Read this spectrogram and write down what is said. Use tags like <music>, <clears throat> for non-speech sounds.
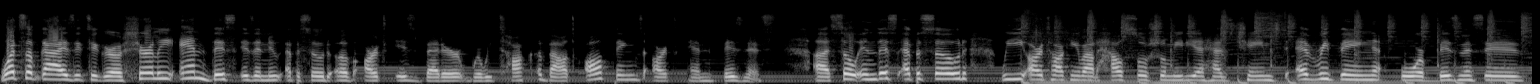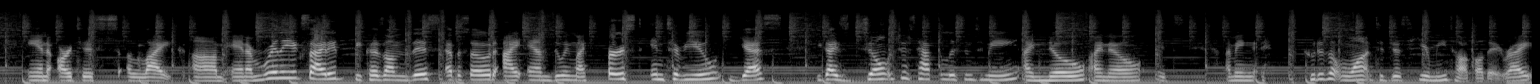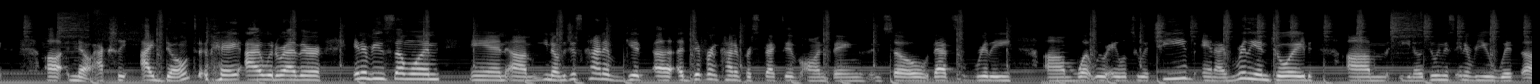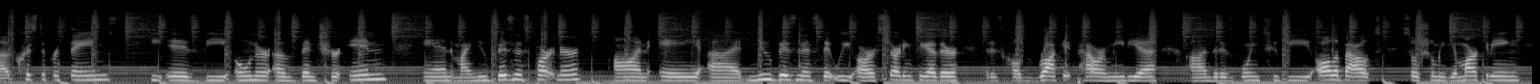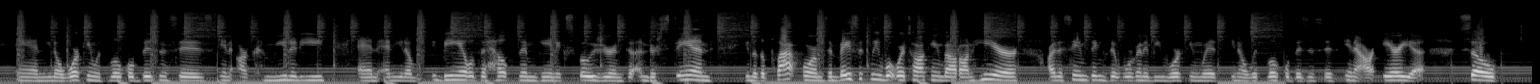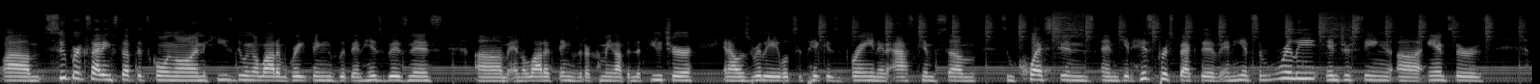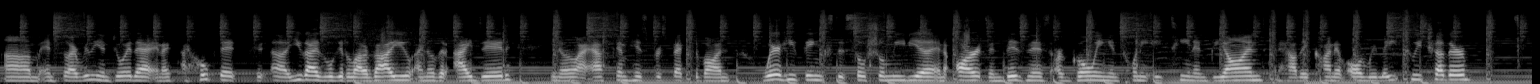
What's up, guys? It's your girl Shirley, and this is a new episode of Art is Better, where we talk about all things art and business. Uh, so, in this episode, we are talking about how social media has changed everything for businesses and artists alike. Um, and I'm really excited because on this episode, I am doing my first interview. Yes, you guys don't just have to listen to me. I know, I know. It's, I mean, who doesn't want to just hear me talk all day, right? Uh, no, actually, I don't. Okay. I would rather interview someone and, um, you know, just kind of get a, a, different kind of perspective on things. And so that's really um, what we were able to achieve. And I really enjoyed, um, you know, doing this interview with uh, Christopher Thames. He is the owner of Venture In and my new business partner on a uh, new business that we are starting together that is called Rocket Power Media uh, that is going to be all about social media marketing and you know working with local businesses in our community and and you know being able to help them gain exposure and to understand you know the platforms. And basically what we're talking about on here are the same things that we're going to be working with you know with local businesses in our area. So um, super exciting stuff that's going on. He's doing a lot of great things within his business um, and a lot of things that are coming up in the future. And I was really able to pick his brain and ask him some some questions and get his perspective. And he had some really interesting uh, answers. Um, and so I really enjoy that. And I, I hope that uh, you guys will get a lot of value. I know that I did. You know, I asked him his perspective on where he thinks that social media and art and business are going in 2018 and beyond, and how they kind of all relate to each other.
